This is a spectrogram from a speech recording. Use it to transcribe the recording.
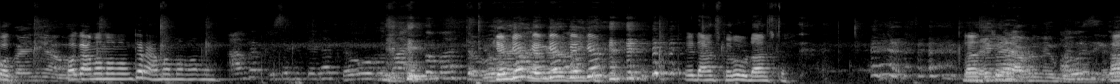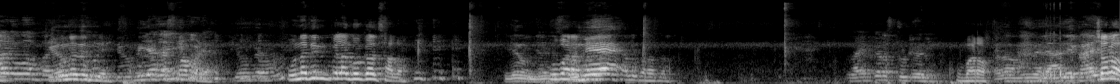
પગ. પગ આમાં આમ આમ કર આમાં કેમ કેમ કેમ કેમ કેમ કેમ? એ ડાન્સ કરો ડાન્સ કર? ઉન્નતિન પેલા ગોગલ્સ ચાલો. ઊભા ચાલુ કરો લાઈન કરો સ્ટુડિયોની ઊભા રહો. ચલો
